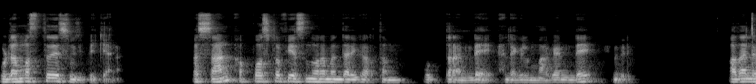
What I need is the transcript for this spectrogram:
ഉടമസ്ഥതയെ സൂചിപ്പിക്കാൻ അപ്പൊ സൺ അപ്പോസ്ട്രഫി എസ് എന്ന് പറയുമ്പോൾ എന്തായിരിക്കും അർത്ഥം? പുത്രന്റെ അല്ലെങ്കിൽ മകന്റെ എന്ന് വരും. അതല്ല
